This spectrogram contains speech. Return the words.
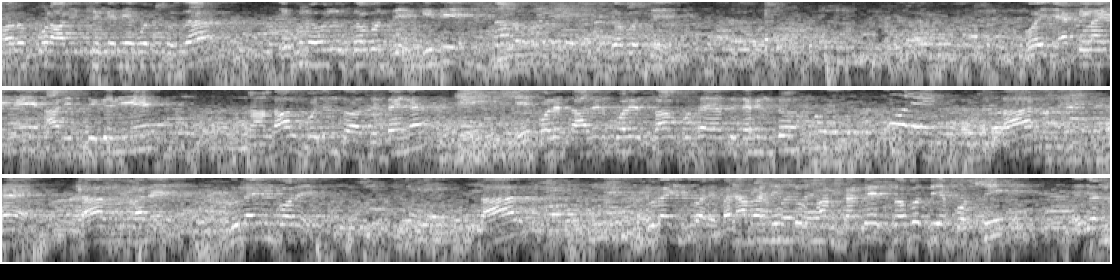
হরফ পড়ে আলিফ থেকে নিয়ে পরে সোজা এগুলো হলো জবর দিয়ে কি দিয়ে জবর দিয়ে ওই এক লাইনে আলিফ থেকে নিয়ে দাল দাল পর্যন্ত আছে তাই না? এরপরে দালের পরে চাল কোথায় আছে দেখেন তো? তার হ্যাঁ তার মানে দু লাইন পরে। তার দু লাইন পরে। মানে আমরা যেহেতু ফাঁকাতে জবর দিয়ে পড়ছি এই জন্য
